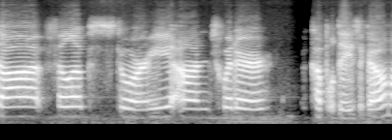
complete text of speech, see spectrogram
saw Philip's story on Twitter a couple days ago.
